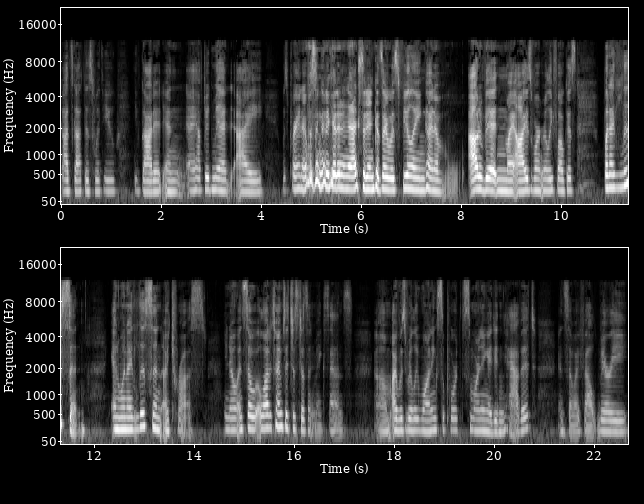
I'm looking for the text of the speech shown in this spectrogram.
God's got this with you. You've got it. And I have to admit, I was praying I wasn't going to get in an accident because I was feeling kind of out of it and my eyes weren't really focused. But I listen. And when I listen, I trust. You know, and so a lot of times it just doesn't make sense. Um, I was really wanting support this morning. I didn't have it. And so I felt very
